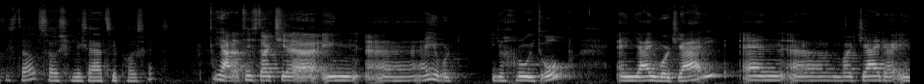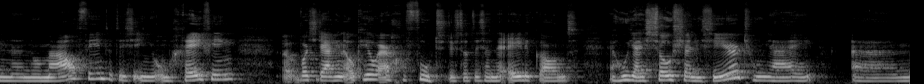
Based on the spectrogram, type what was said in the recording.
Wat is dat, socialisatieproces? ja, dat is dat je in, eh, je, wordt, je groeit op en jij wordt jij. En eh, wat jij daarin eh, normaal vindt, dat is in je omgeving, word je daarin ook heel erg gevoed. Dus dat is aan de ene kant en hoe jij socialiseert, hoe jij ehm,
